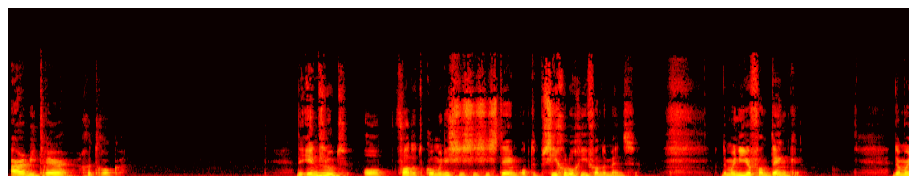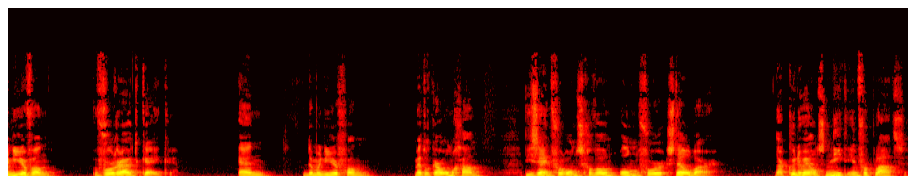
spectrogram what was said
arbitrair getrokken. De invloed op, van het communistische systeem op de psychologie van de mensen, de manier van denken, de manier van vooruitkijken en de manier van met elkaar omgaan, die zijn voor ons gewoon onvoorstelbaar. Daar kunnen wij ons niet in verplaatsen.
